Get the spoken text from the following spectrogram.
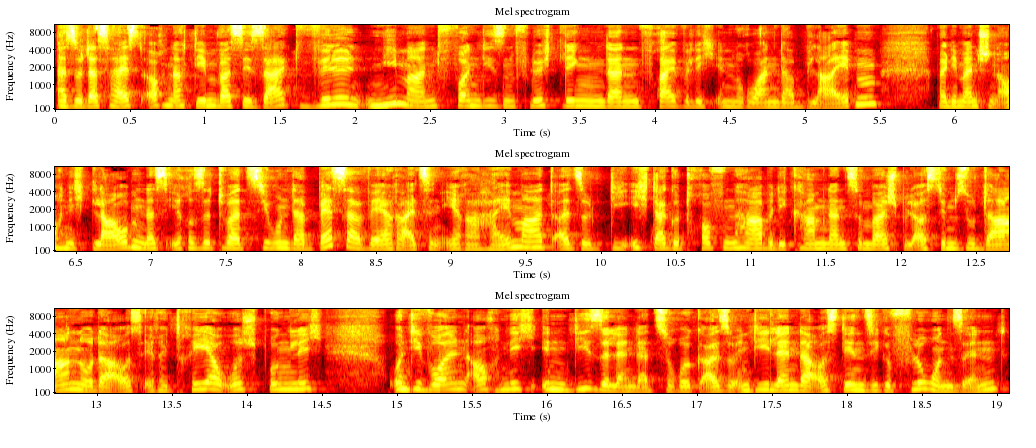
Also das heißt auch nach dem, was sie sagt, will niemand von diesen Flüchtlingen dann freiwillig in Ruanda bleiben, weil die Menschen auch nicht glauben, dass ihre Situation da besser wäre als in ihrer Heimat. Also die ich da getroffen habe, die kamen dann zum Beispiel aus dem Sudan oder aus Eritrea ursprünglich. Und die wollen auch nicht in diese Länder zurück, also in die Länder, aus denen sie geflohen sind.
